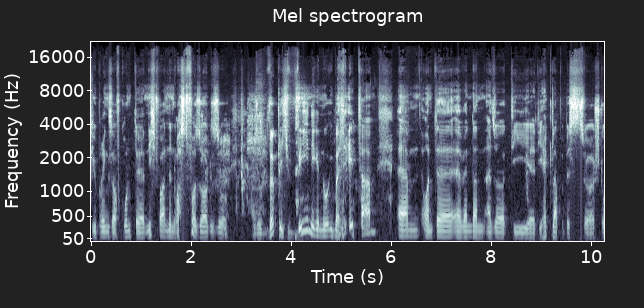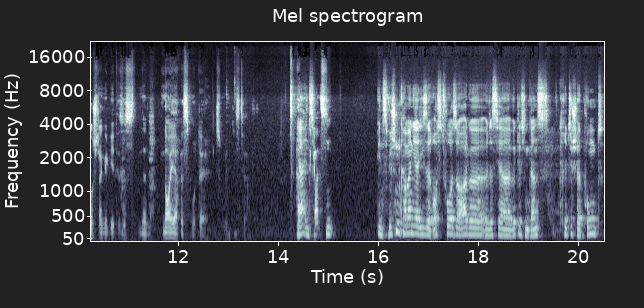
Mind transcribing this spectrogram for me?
übrigens aufgrund der nicht vorhandenen Rostvorsorge so, also wirklich wenige nur überlebt haben. Ähm, und äh, wenn dann also die, die Heckklappe bis zur Stoßstange geht, ist es ein neueres Modell zumindest. Ja, ja inzwischen, inzwischen kann man ja diese Rostvorsorge, das ist ja wirklich ein ganz kritischer Punkt,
